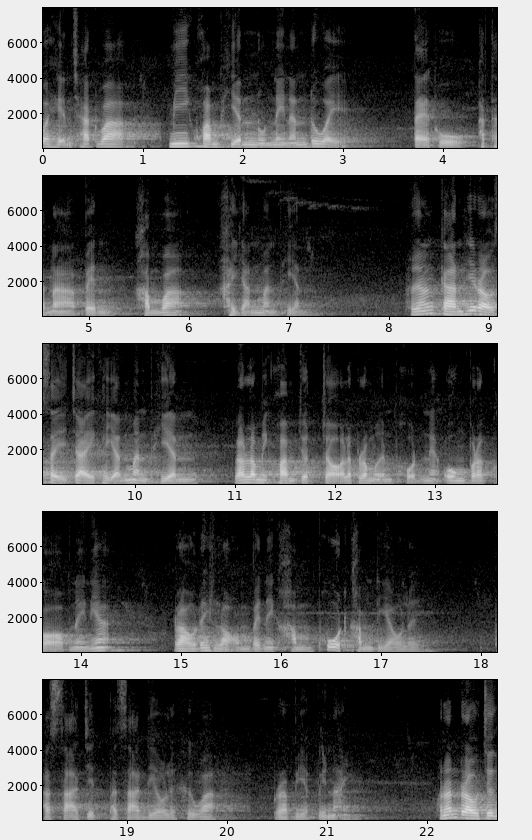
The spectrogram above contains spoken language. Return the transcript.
ก็เห็นชัดว่ามีความเพียรหนุนในนั้นด้วย แต่ถูกพัฒนาเป็นคำว่า ขยันหมั่นเพียรเพราะฉะนั้นการที่เราใส่ใจขยันหมั่นเพียรแล้วเรามีความจดจ่อและประเมินผลเนี่ยองค์ประกอบในเนี้ย เราได้หลอมไปในคำพูดคำเดียวเลย ภาษาจิตภาษาเดียวเลยคือว่าระเบียบวินัย เพราะนั้นเราจึง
